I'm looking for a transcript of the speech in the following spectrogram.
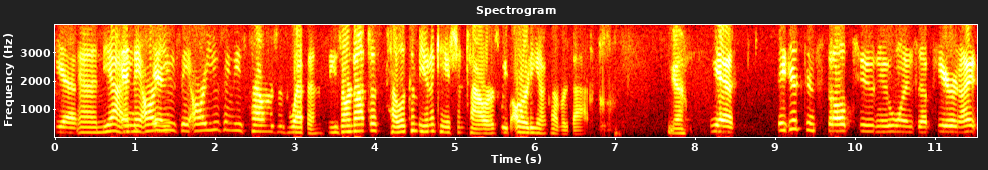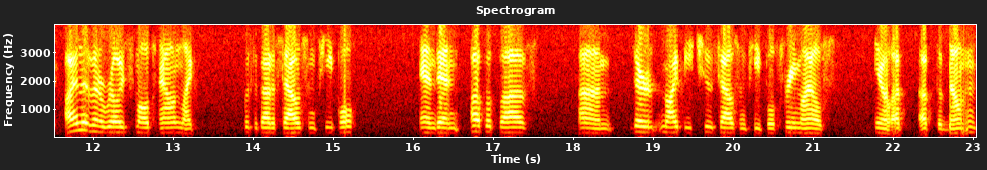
Yeah. And yeah, and, And- they are and- use they are using these towers as weapons. These are not just telecommunication towers. We've already uncovered that. Yeah. Yes, they just installed two new ones up here, and I I live in a really small town, like with about a thousand people, and then up above, um, there might be two thousand people, three miles, you know, up up the mountain.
